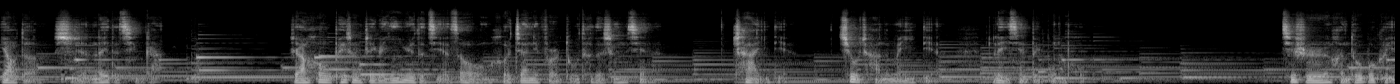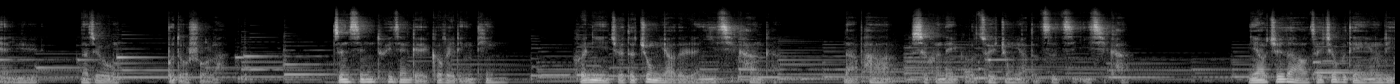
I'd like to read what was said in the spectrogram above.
要的是人类的情感。然后配上这个音乐的节奏和 Jennifer 独特的声线，差一点，就差那么一点，泪腺被攻破。其实很多不可言喻，那就不多说了。真心推荐给各位聆听，和你觉得重要的人一起看看，哪怕是和那个最重要的自己一起看。你要知道，在这部电影里，《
